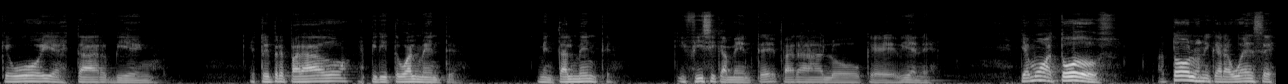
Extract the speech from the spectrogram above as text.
que voy a estar bien. Estoy preparado espiritualmente, mentalmente y físicamente para lo que viene. Llamo a todos, a todos los nicaragüenses,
